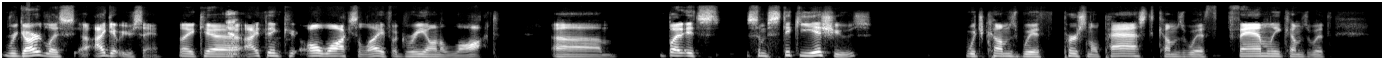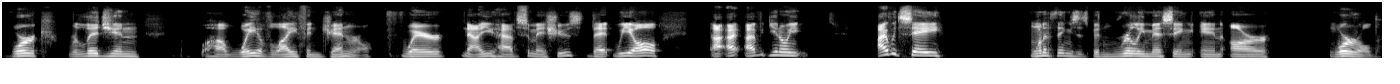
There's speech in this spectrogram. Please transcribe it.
regardless, I get what you're saying. Like, uh, yeah. I think all walks of life agree on a lot. Um, but it's some sticky issues, which comes with personal past, comes with family, comes with work, religion, uh, way of life in general, where now you have some issues that we all, I, I've, you know, I would say one of the things that's been really missing in our world,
